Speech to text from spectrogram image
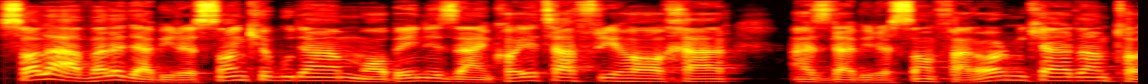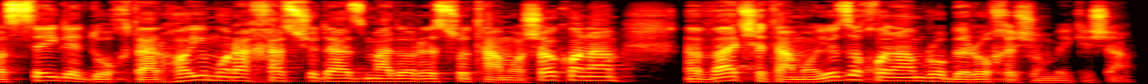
سال اول دبیرستان که بودم ما بین زنگ های تفریح آخر از دبیرستان فرار می کردم تا سیل دخترهای مرخص شده از مدارس رو تماشا کنم و وجه تمایز خودم رو به رخشون بکشم.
